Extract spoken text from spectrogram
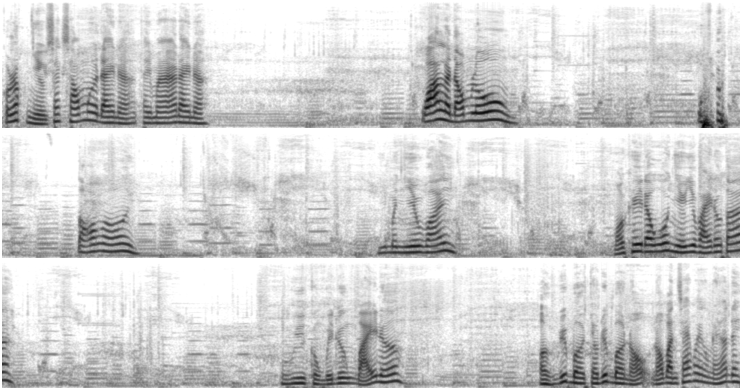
Có rất nhiều xác sống ở đây nè, thây ma ở đây nè. Quá là đông luôn. Ui, to rồi. Gì mà nhiều vậy? Mọi khi đâu có nhiều như vậy đâu ta. Ui còn bị rương bảy nữa. Ừ Ripper cho Ripper nổ Nổ banh xác mấy con này hết đi.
